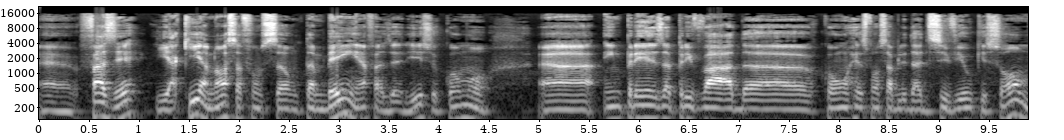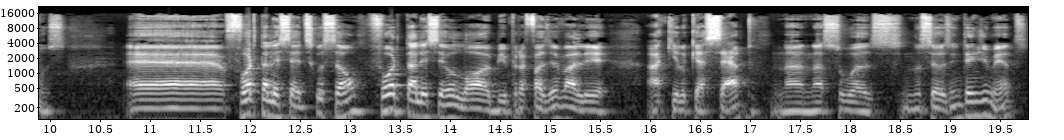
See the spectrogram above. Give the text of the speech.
é, fazer, e aqui a nossa função também é fazer isso, como é, empresa privada com responsabilidade civil que somos, é, fortalecer a discussão, fortalecer o lobby para fazer valer aquilo que é certo na, nas suas, nos seus entendimentos.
